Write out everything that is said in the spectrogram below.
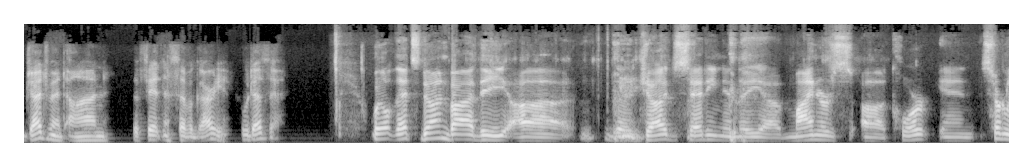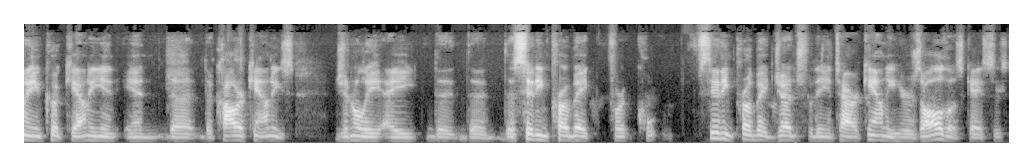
judgment on the fitness of a guardian? Who does that? Well, that's done by the uh, the judge sitting in the uh, minors uh, court, and certainly in Cook County and, and the the collar counties. Generally, a the the the sitting probate for sitting probate judge for the entire county hears all those cases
